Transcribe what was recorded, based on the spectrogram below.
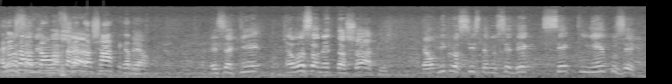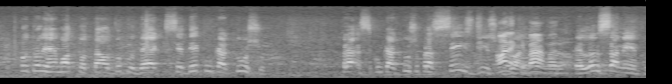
A gente vai mostrar um lançamento da Sharp, Gabriel? É. Esse aqui é o lançamento da Sharp, é o Microsystem, o CD C500E. Controle remoto total, duplo deck, CD com cartucho, pra, com cartucho para seis discos. Olha, olha que bárbaro. É lançamento.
